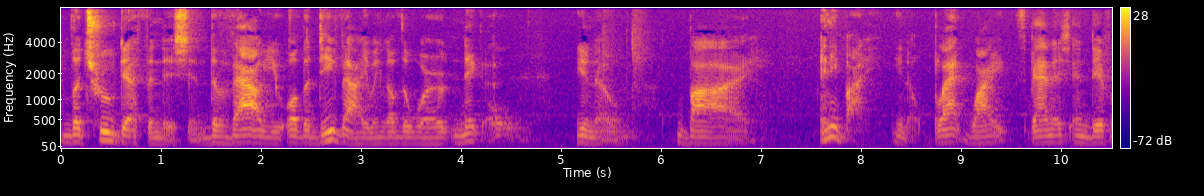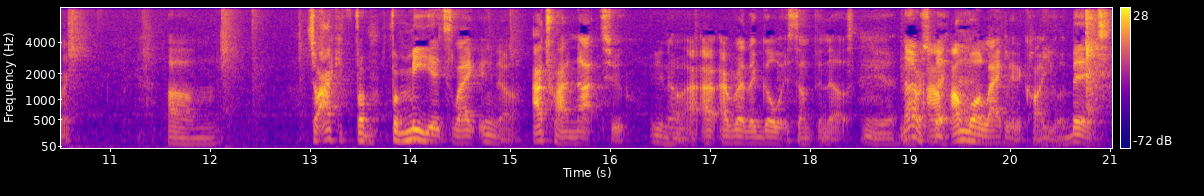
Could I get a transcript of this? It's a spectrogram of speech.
the true definition, the value or the devaluing of the word nigger, Oh. you know, by anybody, you know, black, white, Spanish, indifferent. Um, so I, for for me, it's like you know, I try not to. You know, I I I'd rather go with something else. Yeah. Now, I respect I'm, I'm that. more likely to call you a bitch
